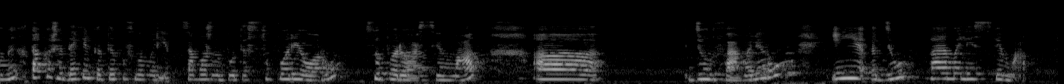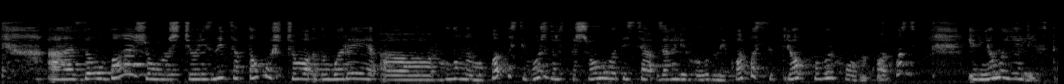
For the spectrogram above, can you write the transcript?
В них також є декілька типів номерів. Це може бути Superior, Superior Swim Dune Family Room і Dune Family Swim Up. Зауважу, що різниця в тому, що номери в головному корпусі можуть розташовуватися, взагалі головний корпус це трьохповерховий корпус, і в ньому є ліфти.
